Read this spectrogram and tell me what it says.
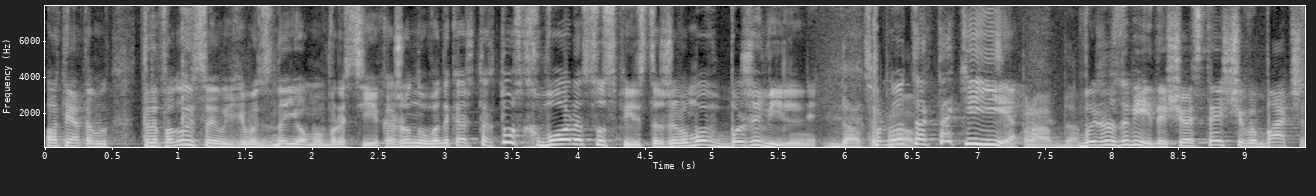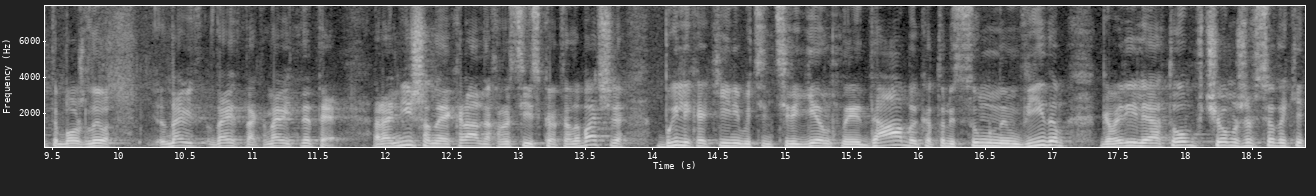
От я там телефоную своїм якимось знайомим в Росії, кажу: ну вони кажуть, так то хворе суспільство, живемо в божевільні. Да, це ну правда. так, так і є. Це правда. Ви ж розумієте, що ось те, що ви бачите, можливо, навіть знаєте так, навіть не те. Раніше на екранах російського телебачення були какие-нибудь интеллигентные дамы, которые с умным видом говорили о том, в чем же все-таки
